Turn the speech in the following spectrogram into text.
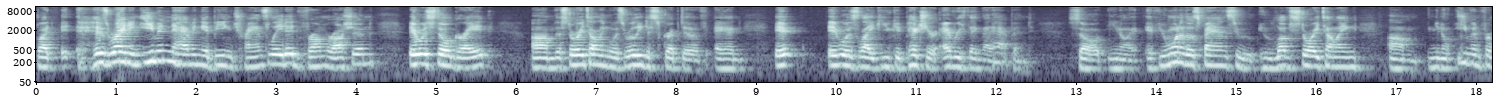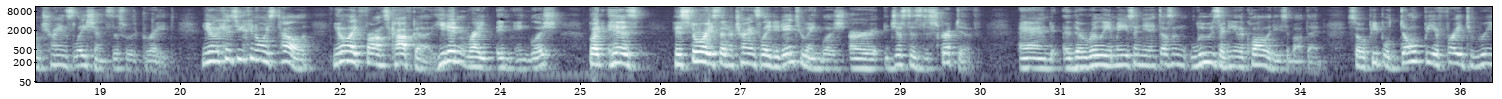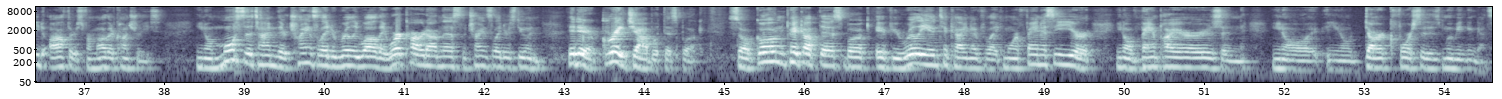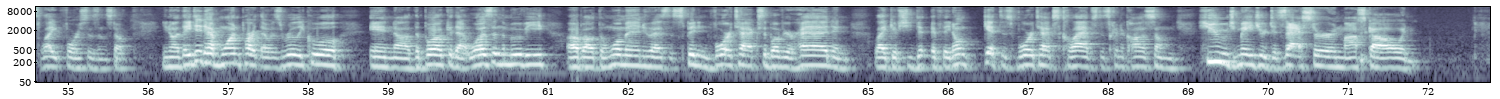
but it, his writing, even having it being translated from Russian, it was still great. Um, the storytelling was really descriptive, and it it was like you could picture everything that happened. So you know, if you're one of those fans who who love storytelling, um, you know, even from translations, this was great. You know, because you can always tell. You know, like Franz Kafka, he didn't write in English, but his his stories that are translated into English are just as descriptive, and they're really amazing. And it doesn't lose any of the qualities about that. So people don't be afraid to read authors from other countries you know, most of the time they're translated really well. They work hard on this. The translators do, and they did a great job with this book. So go out and pick up this book if you're really into kind of like more fantasy or you know vampires and you know you know dark forces moving against light forces and stuff. You know they did have one part that was really cool in uh, the book that was in the movie about the woman who has the spinning vortex above your head and like if she if they don't get this vortex collapsed it's going to cause some huge major disaster in Moscow and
